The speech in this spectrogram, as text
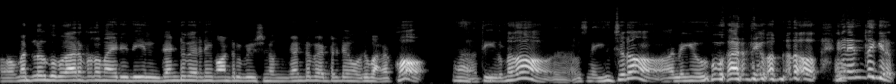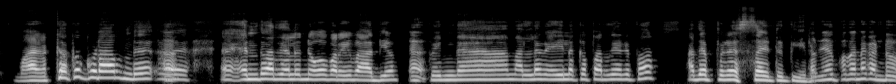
മറ്റുള്ളവർക്ക് ഉപകാരപ്രദമായ രീതിയിൽ രണ്ടുപേരുടെയും കോൺട്രിബ്യൂഷനും രണ്ടുപേരുടെയും ഒരു വഴക്കോ തീർന്നതോ സ്നേഹിച്ചതോ അല്ലെങ്കിൽ ഉപകാരത്തിൽ വന്നതോ അങ്ങനെ എന്തെങ്കിലും. വഴക്കൊക്കെ കൂടാറുണ്ട്. എന്ത് പറഞ്ഞാലും നോ പറയും ആദ്യം. പിന്നെ നല്ല വെയിലൊക്കെ പറഞ്ഞു കഴിയുമ്പോ അത് എപ്പോഴും ആയിട്ട് തീരും. ഞാൻ ഇപ്പൊ തന്നെ കണ്ടു.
